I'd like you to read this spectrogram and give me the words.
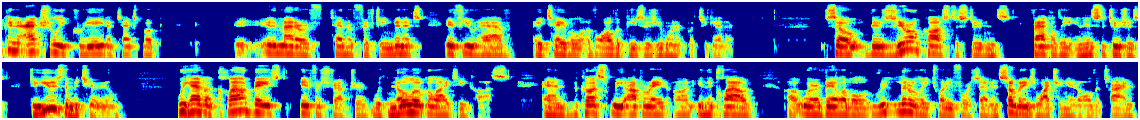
can actually create a textbook in a matter of 10 or 15 minutes if you have a table of all the pieces you want to put together. So there's zero cost to students, faculty, and institutions to use the material we have a cloud-based infrastructure with no local IT costs. And because we operate on in the cloud, uh, we're available re- literally 24 7. Somebody's watching it all the time.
